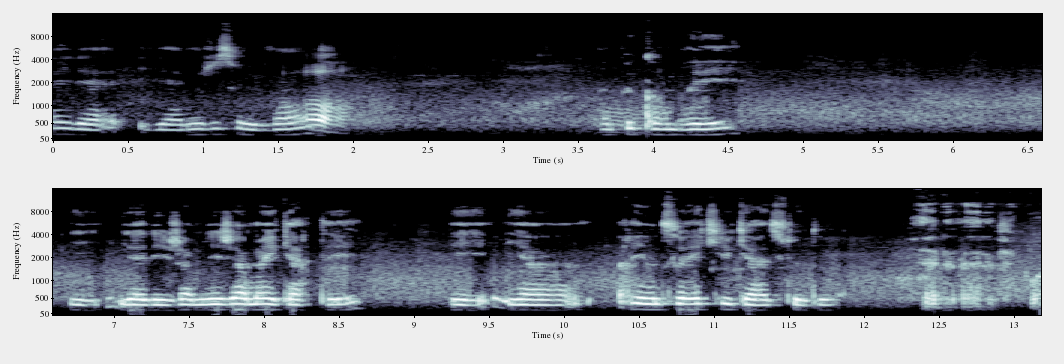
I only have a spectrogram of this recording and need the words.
Là, il est, il est allongé sur le ventre, un peu cambré. Et il a les jambes légèrement écartées. Et il y a un rayon de soleil qui lui caresse le dos. Elle, elle fait quoi?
